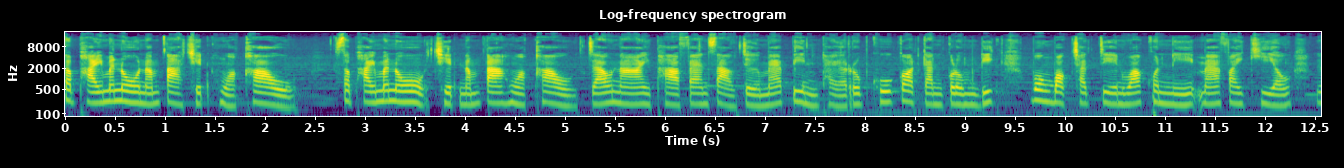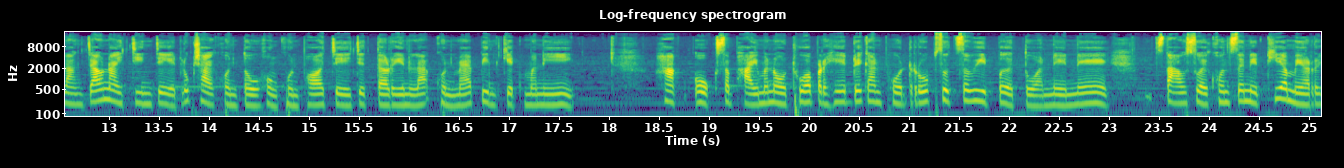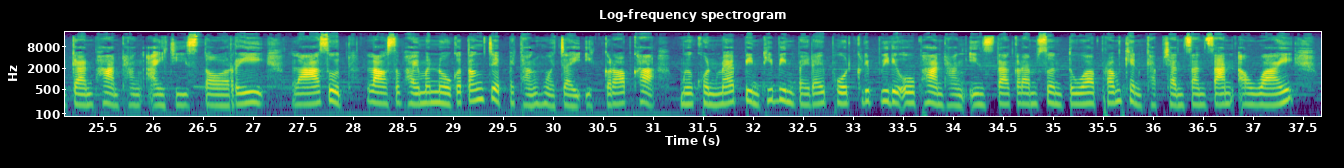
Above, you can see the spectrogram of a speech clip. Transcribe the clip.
สะพ้ยมโนน้ำตาเช็ดหัวเข่าสะพ้ยมโนเช็ดน้ำตาหัวเข่า เจ้านายพาแฟนสาวเจอแม่ปิ่นถ่ายรูปคู่กอดกันกลมดิกบ่งบอกชัดเจนว่าคนนี้แม่ไฟเขียว หลังเจ้านายจีนเจตลูกชายคนโตของคุณพ่อเจเจตริน และคุณแม่ปิ่นเกตมณีหักอกสะพ้ยมโนทั่วประเทศด้วยการโพสต์รูปสุดสวีทเปิดตัวเนเน่ สาวสวยคนสนิทที่อเมริกันผ่านทาง IG Story ล่าสุดเหล่าสะพ้ยมโนก็ต้องเจ็บไปทั้งหัวใจอีกรอบค่ะ เมื่อคนแม่ปิ่นที่บินไปได้โพสต์คลิปวิดีโอผ่านทางอินสตาแกรมส่วนตัวพร้อมเขียนแคปชั่นสั้นๆ เอาไว้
